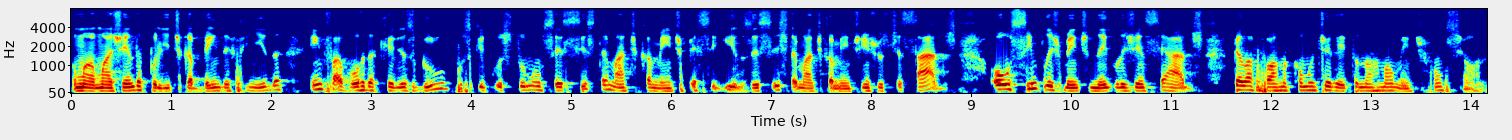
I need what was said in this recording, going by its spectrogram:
Uma, uma agenda política bem definida em favor daqueles grupos grupos que costumam ser sistematicamente perseguidos e sistematicamente injustiçados ou simplesmente negligenciados pela forma como o direito normalmente funciona.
